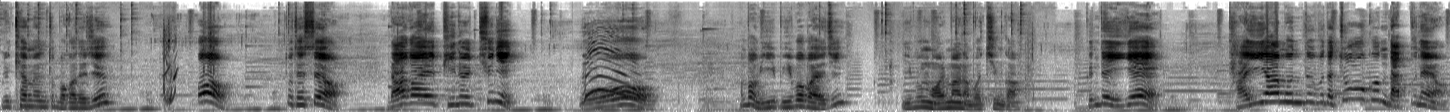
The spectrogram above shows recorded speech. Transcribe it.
이렇게 하면 또 뭐가 되지? 어 또 됐어요. 나가의 비늘 튜닉. 오 한번 입, 입어봐야지. 입으면 얼마나 멋진가. 근데 이게 다이아몬드보다 조금 나쁘네요.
